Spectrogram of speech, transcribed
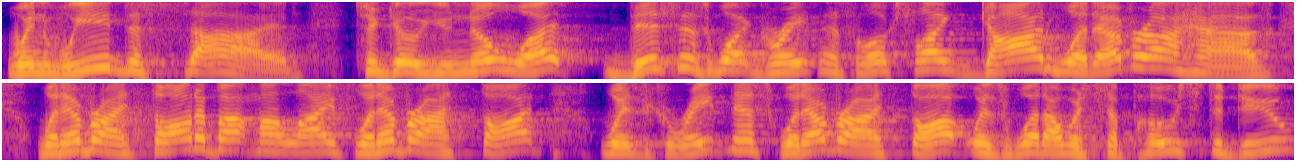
When we decide to go, you know what? This is what greatness looks like. God, whatever I have, whatever I thought about my life, whatever I thought was greatness, whatever I thought was what I was supposed to do,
